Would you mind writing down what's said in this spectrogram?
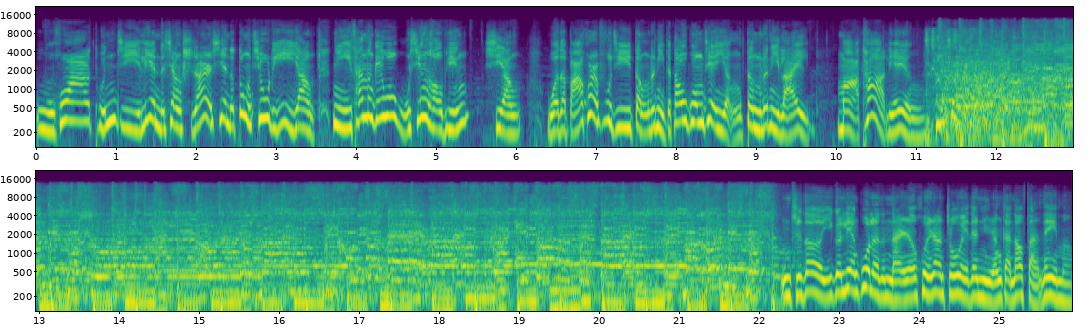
五花臀肌练得像十二线的冻秋梨一样你才能给我五星好评？香我的八块腹肌等着你的刀光剑影等着你来马踏连营。你知道一个练过了的男人会让周围的女人感到反胃吗？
